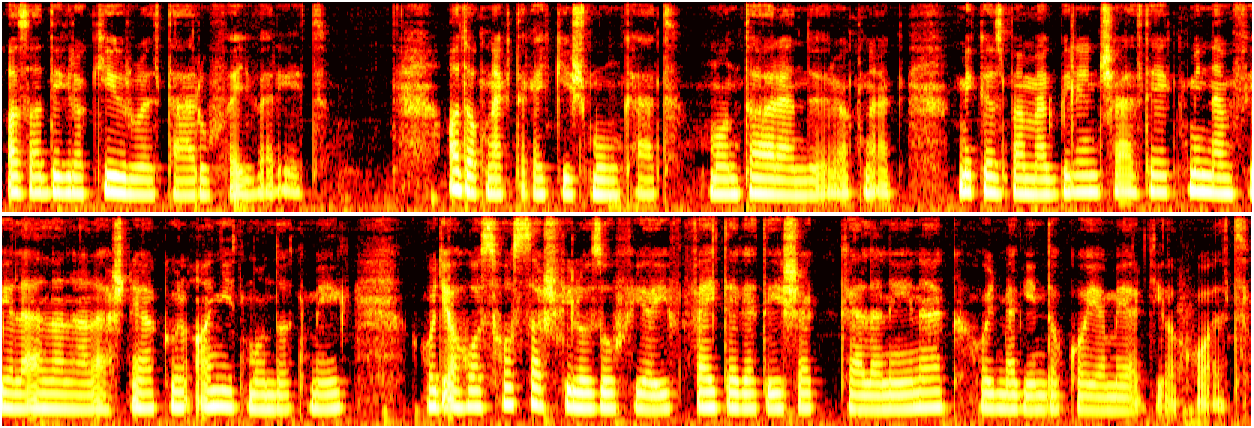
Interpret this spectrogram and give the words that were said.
az addigra kiürült táru fegyverét. Adok nektek egy kis munkát, mondta a rendőröknek. Miközben megbilincselték, mindenféle ellenállás nélkül annyit mondott még, hogy ahhoz hosszas filozófiai fejtegetések kellenének, hogy megindokolja miért gyilkolt.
